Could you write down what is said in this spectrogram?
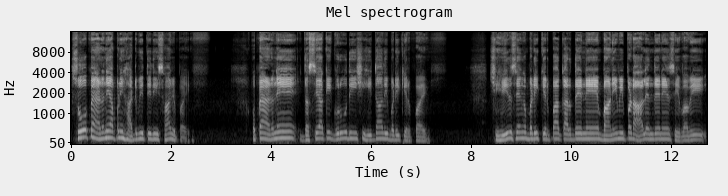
ਸੋ ਭੈਣ ਨੇ ਆਪਣੀ ਹੱਡ ਬੀਤੀ ਦੀ ਸਾਂਝ ਪਾਈ। ਉਹ ਭੈਣ ਨੇ ਦੱਸਿਆ ਕਿ ਗੁਰੂ ਦੀ ਸ਼ਹੀਦਾਂ ਦੀ ਬੜੀ ਕਿਰਪਾ ਹੈ ਸ਼ਹੀਦ ਸਿੰਘ ਬੜੀ ਕਿਰਪਾ ਕਰਦੇ ਨੇ, ਬਾਣੀ ਵੀ ਪੜ੍ਹਾ ਲੈਂਦੇ ਨੇ, ਸੇਵਾ ਵੀ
